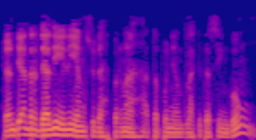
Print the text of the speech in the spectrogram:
Dan di antara dalil yang sudah pernah ataupun yang telah kita singgung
